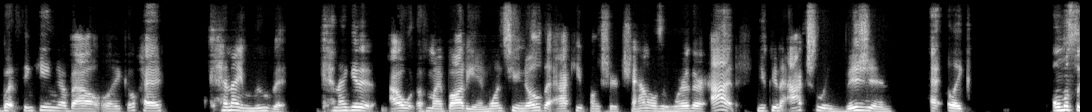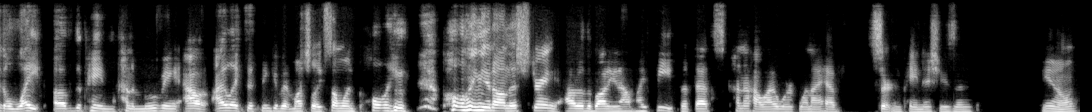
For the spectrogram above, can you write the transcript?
But thinking about like, okay, can I move it? can I get it out of my body? And once you know the acupuncture channels and where they're at, you can actually vision at like almost like a light of the pain kind of moving out. I like to think of it much like someone pulling pulling it on a string out of the body and out my feet. But that's kind of how I work when I have certain pain issues. And you know,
